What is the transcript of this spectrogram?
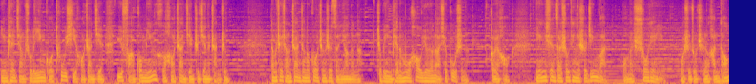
影片讲述了英国突袭号战舰与法国明和号战舰之间的战争。那么这场战争的过程是怎样的呢？这部影片的幕后又有哪些故事呢？各位好，您现在收听的是今晚我们说电影，我是主持人韩涛。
